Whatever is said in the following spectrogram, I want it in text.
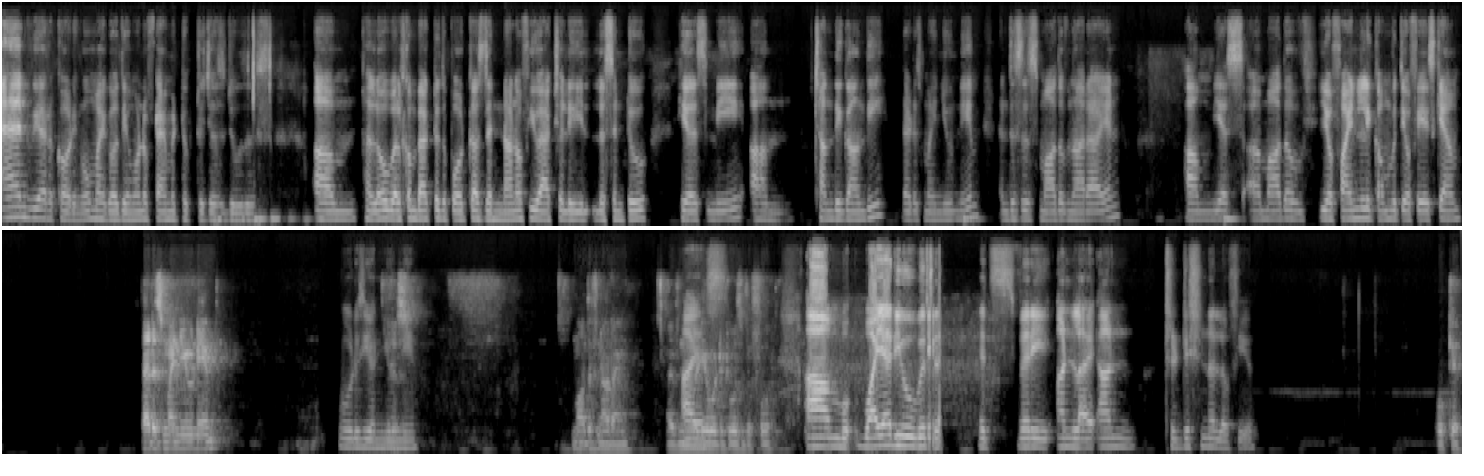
And we are recording. Oh my god, the amount of time it took to just do this. Um, hello, welcome back to the podcast that none of you actually listen to. Here's me, um, Chandi Gandhi. That is my new name, and this is Madhav Narayan. Um, yes, uh, Madhav, you finally come with your face cam. That is my new name. What is your new Yes. name? Madhav Narayan. I have no Ah, idea what it was before. Um, why are you with? It's very unlike untraditional of you. Okay.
